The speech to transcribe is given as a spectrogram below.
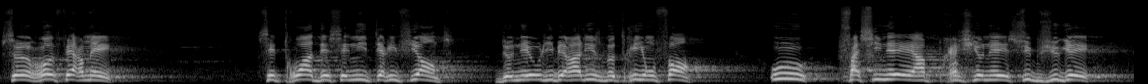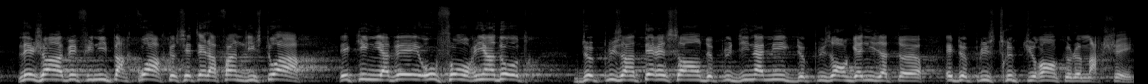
Se refermer. Ces trois décennies terrifiantes de néolibéralisme triomphant, où, fascinés, impressionnés, subjugués, les gens avaient fini par croire que c'était la fin de l'histoire et qu'il n'y avait au fond rien d'autre de plus intéressant, de plus dynamique, de plus organisateur et de plus structurant que le marché,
